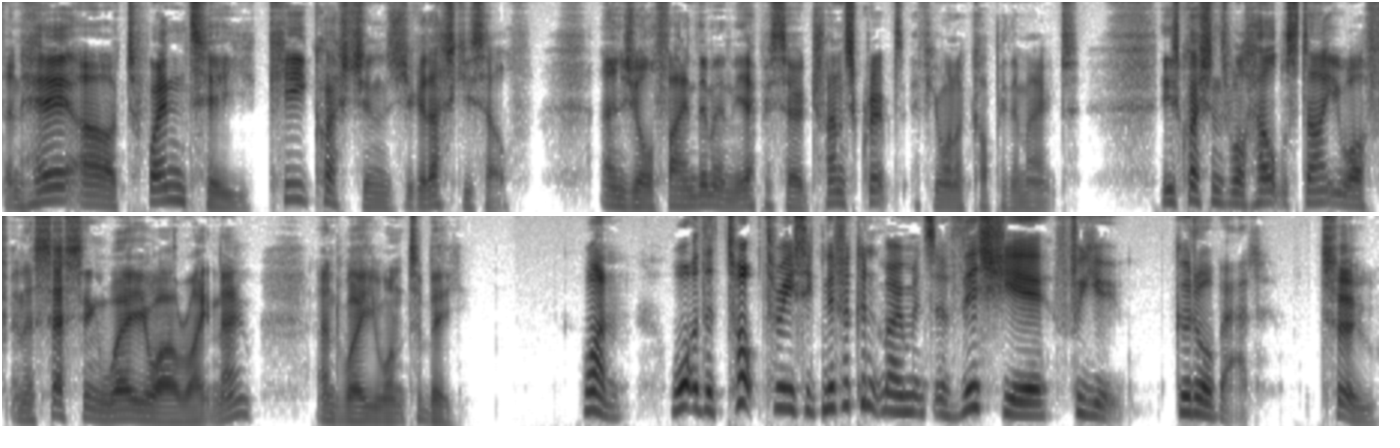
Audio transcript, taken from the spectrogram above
then here are 20 key questions you could ask yourself, and you'll find them in the episode transcript if you want to copy them out. These questions will help start you off in assessing where you are right now and where you want to be. 1. What are the top three significant moments of this year for you, good or bad? 2.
